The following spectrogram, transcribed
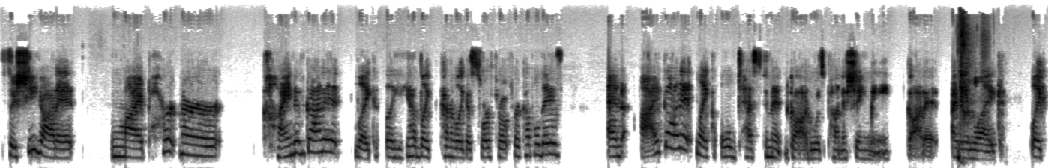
so she got it. My partner kind of got it. Like, like he had like kind of like a sore throat for a couple days. And I got it like Old Testament God was punishing me. Got it. I mean, like, like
